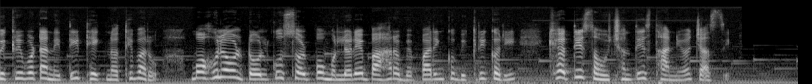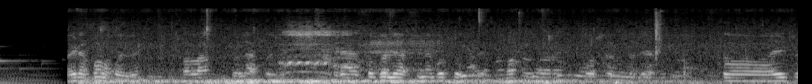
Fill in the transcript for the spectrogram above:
ବିକ୍ରିବଟା ନୀତି ଠିକ୍ ନଥିବାରୁ ମହୁଲ ଓ ଟୋଲ୍କୁ ସ୍ୱଳ୍ପ ମୂଲ୍ୟରେ ବାହାର ବେପାରୀଙ୍କୁ ବିକ୍ରି କରି କ୍ଷତି ସହୁଛନ୍ତି ସ୍ଥାନୀୟ ଚାଷୀ। ଏଇଟା କ'ଣ କହିବେ? ଭଲ ଗଲା କହିବେ। ଏଇଟା ସବୁବେଳେ ଆସୁଛି ନା ବର୍ଷ ଥରେ। ବର୍ଷ ପରେ ବର୍ଷ ଥରେ ଆସୁଛି। ତ ଏଇଠୁ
